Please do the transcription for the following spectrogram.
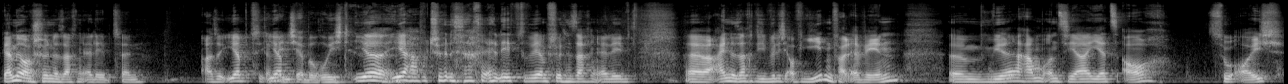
wir haben ja auch schöne Sachen erlebt, Sven. Also ihr habt, Da ihr bin habt ich ja beruhigt. Ihr, ihr habt schöne Sachen erlebt, wir haben schöne Sachen erlebt. Äh, eine Sache, die will ich auf jeden Fall erwähnen. Ähm, wir haben uns ja jetzt auch zu euch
